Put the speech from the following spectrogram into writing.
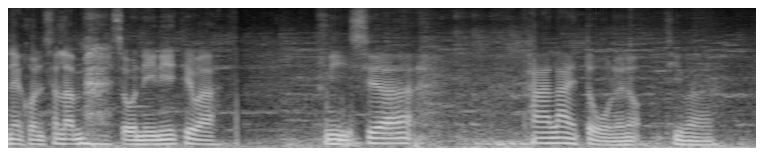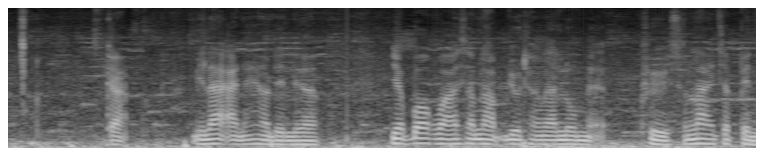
ในคนสลับโซนนี้นี่ที่ว่า มีเสื้อผ้าลายโตเลยเนาะที่ว่ากะ มีหลายอันให้เราได้เลือก อยากบอกว่าสำหรับอยู่ทางด้านลมเนี่ยคือส่วนใหญ่จะเป็น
